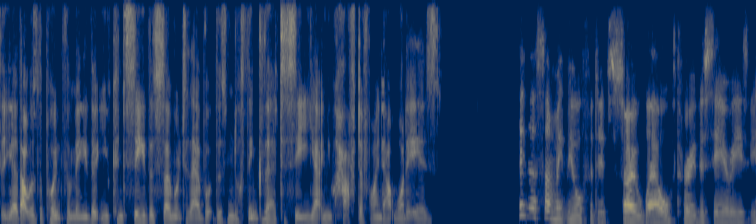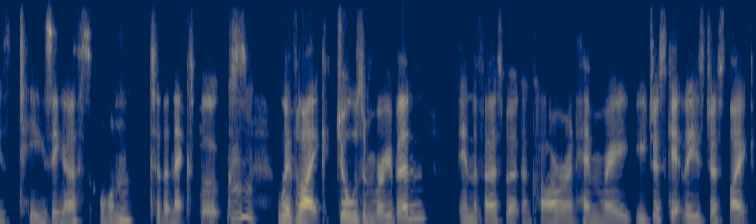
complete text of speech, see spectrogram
yeah, that was the point for me that you can see there's so much there, but there's nothing there to see yet, and you have to find out what it is. I think that's something the author did so well through the series is teasing us on to the next books mm. with like Jules and Ruben in the first book and Clara and Henry. You just get these just like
